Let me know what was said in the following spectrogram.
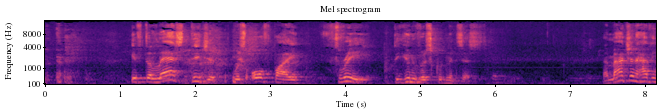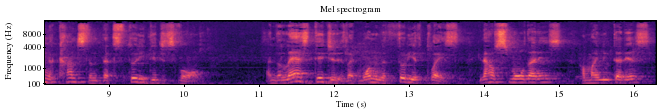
if the last digit was off by three, the universe couldn't exist. Imagine having a constant that's 30 digits long, and the last digit is like one in the 30th place. You know how small that is? How minute that is?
